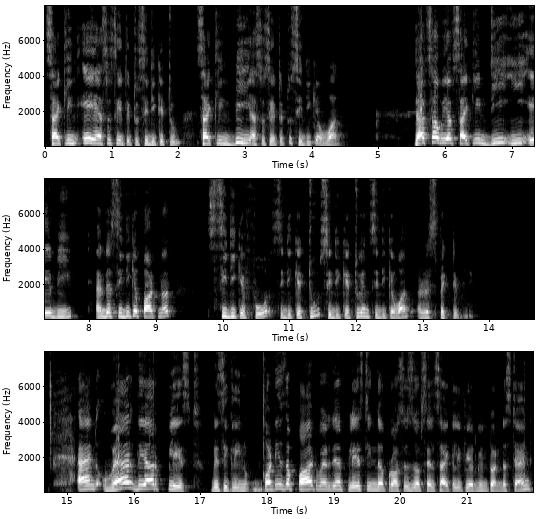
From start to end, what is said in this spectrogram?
cyclin A associated to CDK2 cyclin B associated to CDK1 that's how we have cyclin D E A B and the CDK partner CDK4, CDK2, CDK2 and CDK1 respectively. And where they are placed basically, what is the part where they are placed in the process of cell cycle if you are going to understand.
